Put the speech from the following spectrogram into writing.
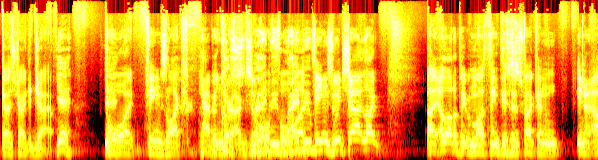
go straight to jail. Yeah, For things like having Because drugs maybe- or for maybe- things which are like. A lot of people might think this is fucking, you know, I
